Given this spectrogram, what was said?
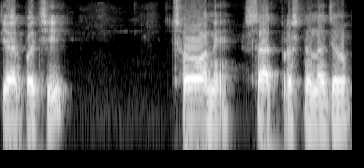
ત્યાર પછી છ અને સાત પ્રશ્નના જવાબ.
